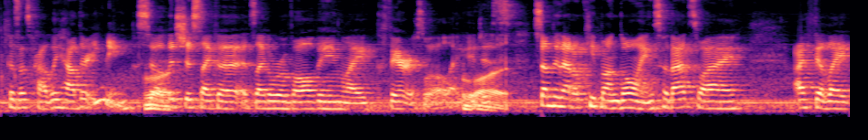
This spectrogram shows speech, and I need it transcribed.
because that's probably how they're eating. So Right. it's just like a it's like a revolving like ferris wheel like it just something that'll keep on going. So that's why i feel like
